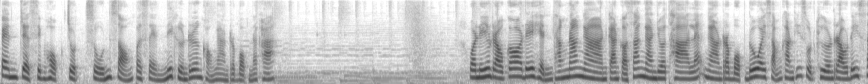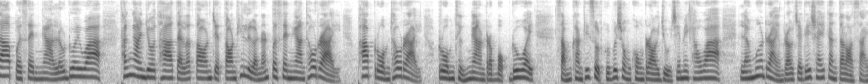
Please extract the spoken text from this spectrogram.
เป็น 76.02%นี่คือเรื่องของงานระบบนะคะ วันนี้เราก็ได้เห็นทั้งหน้างานการก่อสร้างงานโยธาและงานระบบด้วยสำคัญที่สุดคือเราได้ทราบเปอร์เซ็นต์งานแล้วด้วยว่า ทั้งงานโยธาแต่ละตอน 7 ตอนที่เหลือนั้นเปอร์เซ็นต์งานเท่าไหร่ ภาพรวมเท่าไหร่ รวมถึงงานระบบด้วยสำคัญที่สุดคุณผู้ชมคงรออยู่ใช่ไหมคะว่า แล้วเมื่อไหร่เราจะได้ใช้กันตลอดสาย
